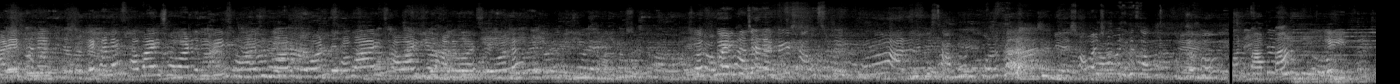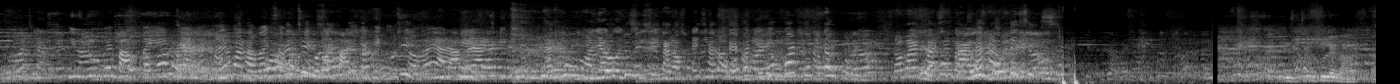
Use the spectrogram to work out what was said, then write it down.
আর এখানে এখানে সবাই সবার দিদি সবাই সবার বোন সবাই সবাইকে ভালোবাসে বলো সত্যি ভালো লাগে সাবস্ক্রাইব করো আর সাপোর্ট করো সবাই সবাইকে সাপোর্ট করো বাপ্পা এই ইউটিউবে বাপ্পা এই চ্যানেল সবাই সাপোর্ট করো পাশে থেকো সবাই আর আমরা আজকে খুব মজা করছি এই ব্লগটা সবাই পাশে স্কুল তুলে না আচ্ছা।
